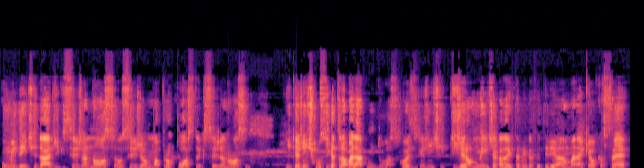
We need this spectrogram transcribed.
uma identidade que seja nossa, ou seja, uma proposta que seja nossa, e que a gente consiga trabalhar com duas coisas que a gente, que geralmente a galera que tá em cafeteria ama, né? Que é o café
